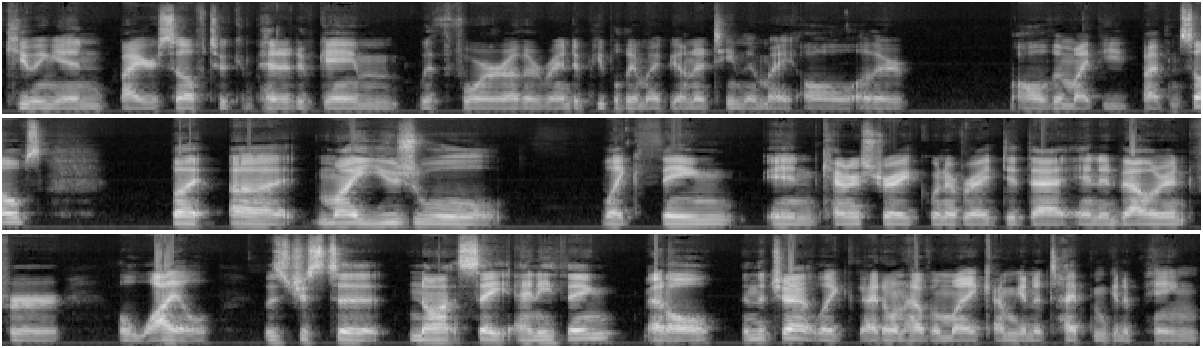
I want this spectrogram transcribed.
queuing in by yourself to a competitive game with four other random people. They might be on a team. They might all other all of them might be by themselves. But uh, my usual like thing in Counter Strike, whenever I did that, and in Valorant for a while, was just to not say anything at all in the chat. Like I don't have a mic. I'm gonna type. I'm gonna ping.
